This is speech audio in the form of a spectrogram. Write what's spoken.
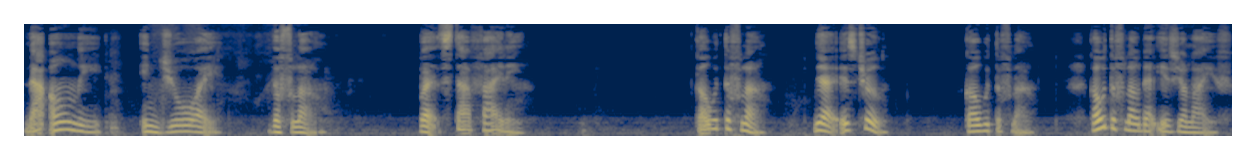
not only enjoy the flow, but stop fighting. Go with the flow. Yeah, it's true. Go with the flow. Go with the flow that is your life.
